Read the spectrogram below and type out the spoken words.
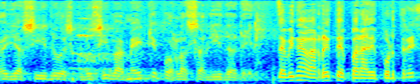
haya sido exclusivamente por la salida de él. David Navarrete para Deportes.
